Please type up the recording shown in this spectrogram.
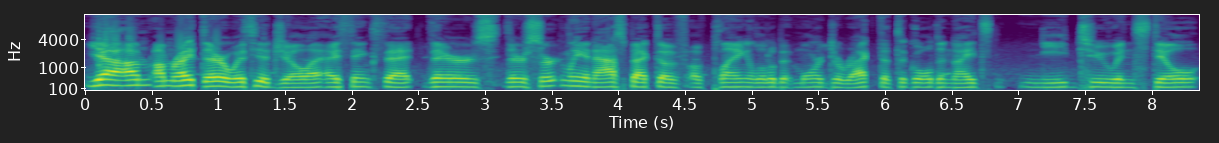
Yeah, I'm, I'm right there with you, Jill. I, I think that there's there's certainly an aspect of, of playing a little bit more direct that the Golden Knights need to instill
